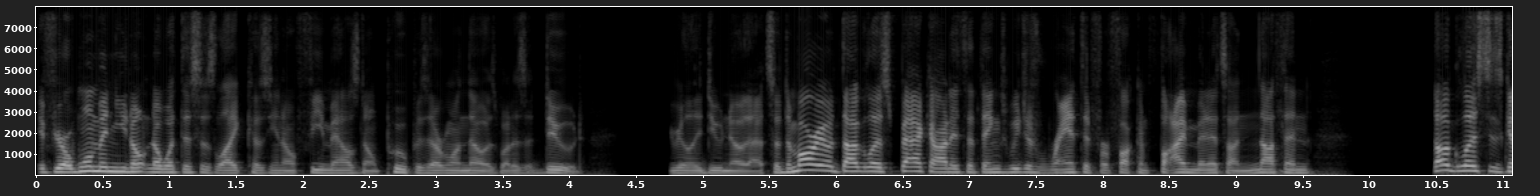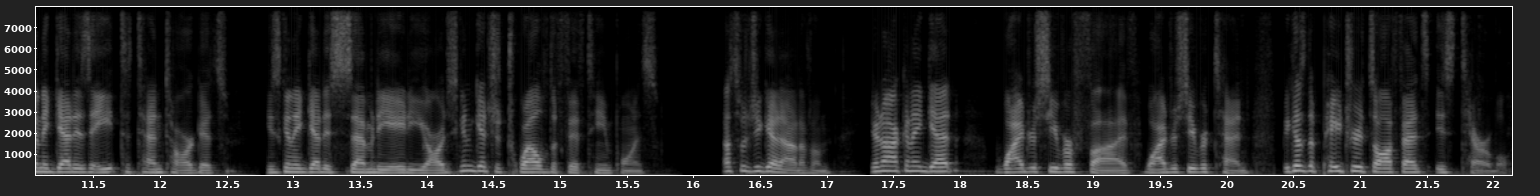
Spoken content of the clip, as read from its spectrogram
If you're a woman, you don't know what this is like because you know females don't poop, as everyone knows. But as a dude, you really do know that. So Demario Douglas back on into things. We just ranted for fucking five minutes on nothing. Douglas is going to get his 8 to 10 targets. He's going to get his 70, 80 yards. He's going to get you 12 to 15 points. That's what you get out of him. You're not going to get wide receiver 5, wide receiver 10, because the Patriots' offense is terrible.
